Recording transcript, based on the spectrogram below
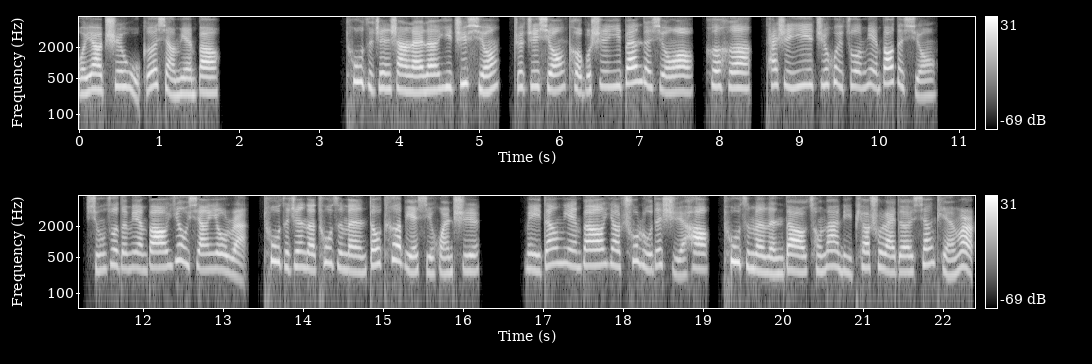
我要吃五个小面包。兔子镇上来了一只熊，这只熊可不是一般的熊哦，呵呵，它是一只会做面包的熊。熊做的面包又香又软，兔子镇的兔子们都特别喜欢吃。每当面包要出炉的时候，兔子们闻到从那里飘出来的香甜味儿，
